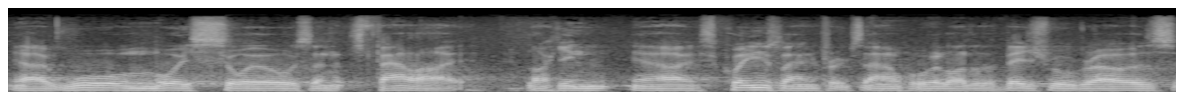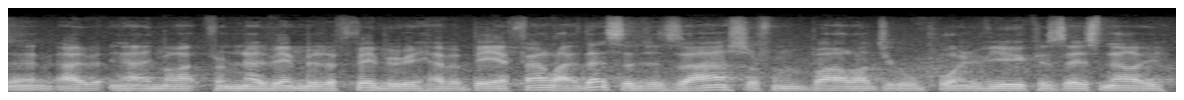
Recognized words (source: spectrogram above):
you know, warm, moist soils and it's fallow like in you know, Queensland, for example, a lot of the vegetable growers uh, you know, might from November to February have a bare fallow. That's a disaster from a biological point of view because there's no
